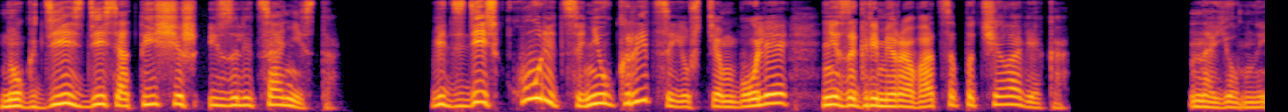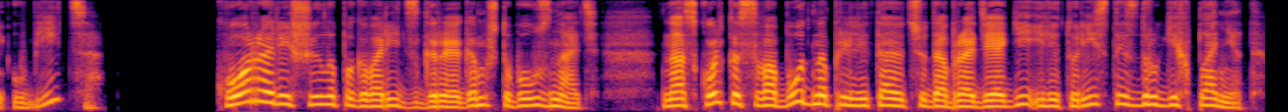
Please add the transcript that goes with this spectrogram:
Но где здесь отыщешь изоляциониста? Ведь здесь курица, не укрыться и уж тем более не загримироваться под человека. Наемный убийца? Кора решила поговорить с Грегом, чтобы узнать, насколько свободно прилетают сюда бродяги или туристы с других планет.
